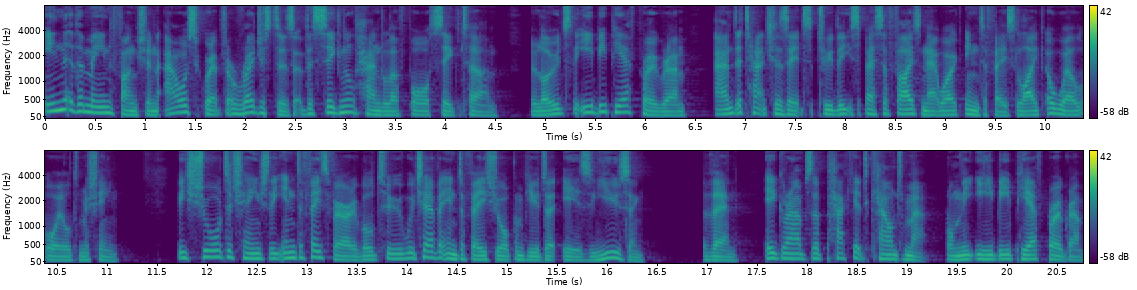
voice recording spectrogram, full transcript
In the main function, our script registers the signal handler for SIGTERM, loads the eBPF program, and attaches it to the specified network interface like a well-oiled machine. Be sure to change the interface variable to whichever interface your computer is using. Then, it grabs the packet count map from the eBPF program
